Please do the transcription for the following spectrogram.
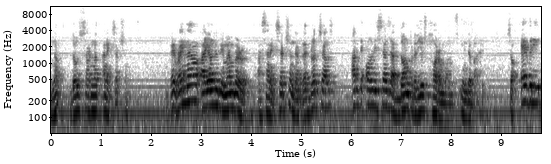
no, those are not an exception. Okay, right now I only remember as an exception that red blood cells are the only cells that don't produce hormones in the body. So every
